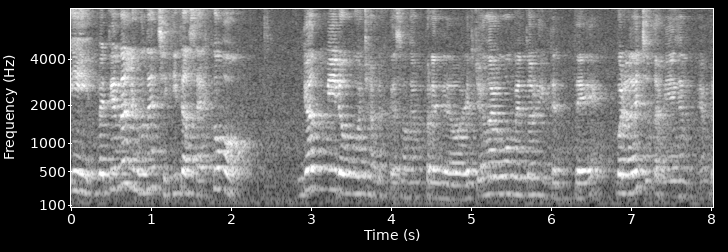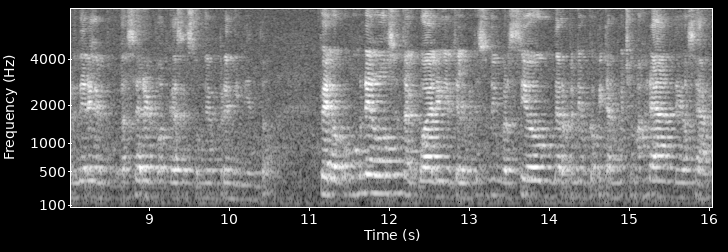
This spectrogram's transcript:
y metiéndole una chiquita, o sea, es como yo admiro mucho a los que son emprendedores. Yo en algún momento lo intenté. Bueno, de hecho también em, emprender en hacer el podcast es un emprendimiento. Pero como un negocio tal cual en el que le metes una inversión, de repente un capital mucho más grande, o sea,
